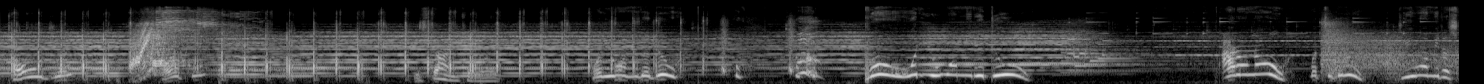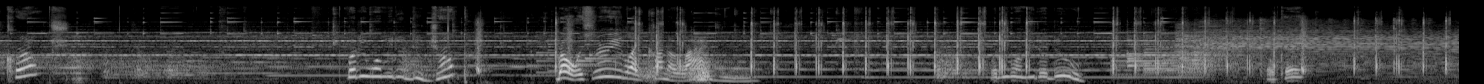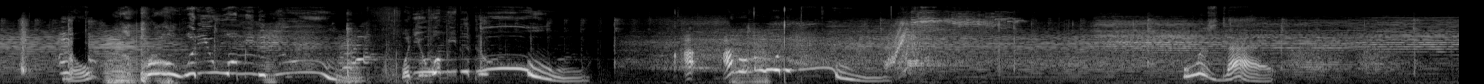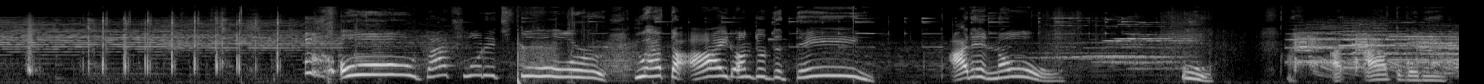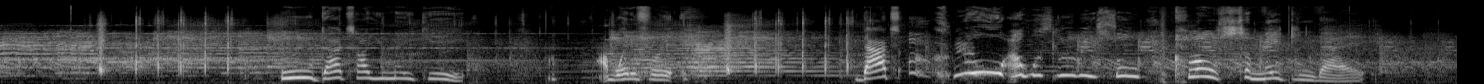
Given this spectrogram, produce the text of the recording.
Told you. Told you. It's starting to work. What do you want me to do? Bro, what do you want me to do? I don't know what to do. Do you want me to crouch? What do you want me to do? Jump? Bro, it's really like kind of laggy. What do you want me to do? Okay. No. Bro, what do you want me to do? What do you want me to do? I, I don't know what to do. Who is that? That's what it's for. You have to hide under the thing. I didn't know. Ooh. I, I have to go down. Ooh, that's how you make it. I'm waiting for it. That's... No, I was literally so close to making that.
